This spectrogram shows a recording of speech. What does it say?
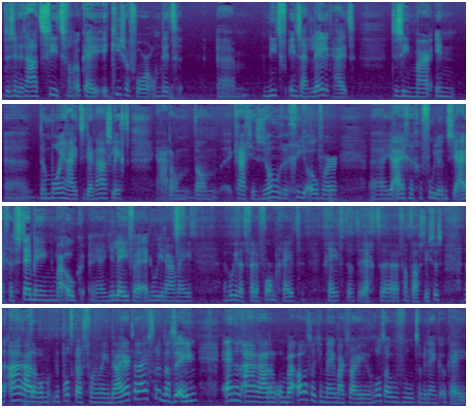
dus inderdaad ziet van oké, ik kies ervoor om dit um, niet in zijn lelijkheid te zien, maar in uh, de mooiheid die daarnaast ligt, ja, dan, dan krijg je zo'n regie over uh, je eigen gevoelens, je eigen stemming, maar ook uh, je leven en hoe je daarmee, hoe je dat verder vormgeeft. Geeft. Dat is echt fantastisch. Dus een aanrader om de podcast van Wayne Dyer te luisteren, dat is één. En een aanrader om bij alles wat je meemaakt waar je je rot over voelt te bedenken: oké,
